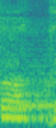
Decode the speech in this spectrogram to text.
fuck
